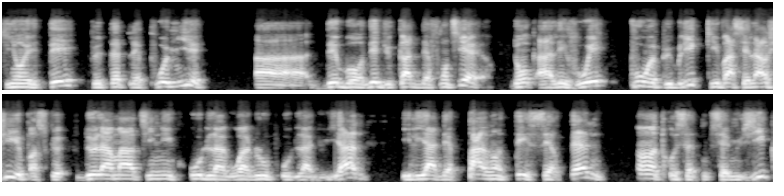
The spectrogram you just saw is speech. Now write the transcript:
qui ont été peut-être les premiers à déborder du cadre des frontières, donc à aller jouer pour un public qui va s'élargir parce que de la Martinique ou de la Guadeloupe ou de la Guyane, il y a des parentés certaines entre ces musiques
